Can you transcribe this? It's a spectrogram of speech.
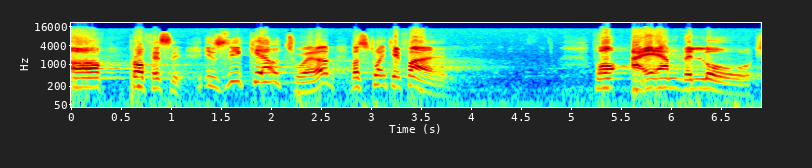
of prophecy. Ezekiel 12 verse 25. For I am the Lord.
